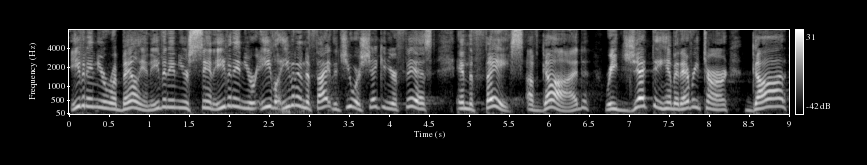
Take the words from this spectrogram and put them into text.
Even in your rebellion, even in your sin, even in your evil, even in the fact that you are shaking your fist in the face of God, rejecting Him at every turn, God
